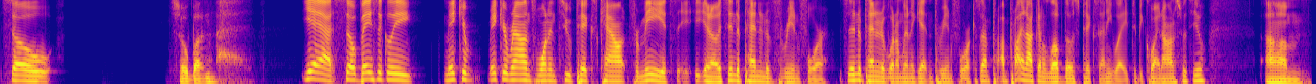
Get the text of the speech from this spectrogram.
so So button. yeah. So basically, make your make your rounds one and two picks count. For me, it's you know it's independent of three and four. It's independent of what I'm going to get in three and four because I'm I'm probably not going to love those picks anyway. To be quite honest with you, um,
